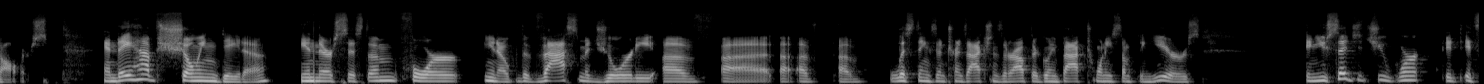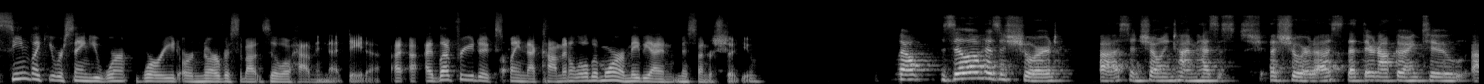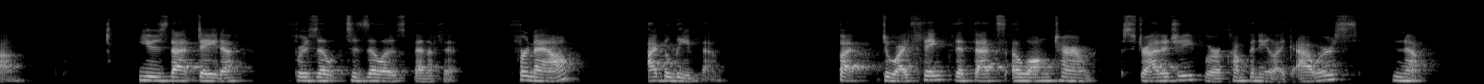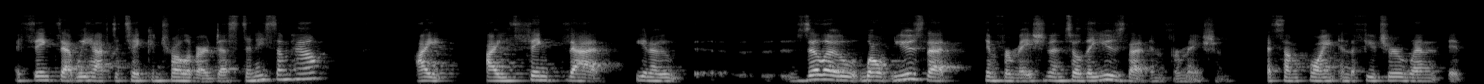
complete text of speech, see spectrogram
And they have showing data in their system for, you know, the vast majority of, uh, of, of listings and transactions that are out there going back 20 something years and you said that you weren't it, it seemed like you were saying you weren't worried or nervous about zillow having that data I, i'd love for you to explain that comment a little bit more or maybe i misunderstood you well zillow has assured us and showing time has assured us that they're not going to uh, use that data for Zillow, to zillow's benefit for now i believe them but do i think that that's a long-term strategy for a company like ours? No. I think that we have to take control of our destiny somehow. I I think that, you know, Zillow won't use that information until they use that information at some point in the future when it,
